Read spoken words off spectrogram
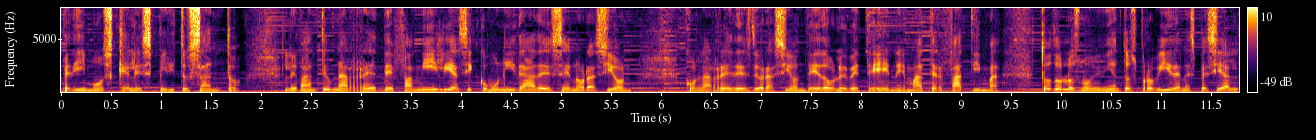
Pedimos que el Espíritu Santo levante una red de familias y comunidades en oración, con las redes de oración de WTN, Mater Fátima, todos los movimientos Provida, en especial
